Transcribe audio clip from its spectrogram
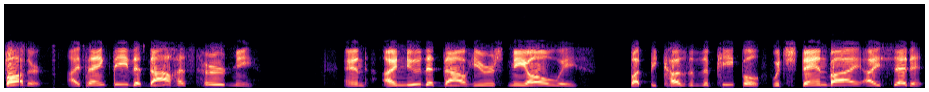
Father, I thank thee that thou hast heard me. And I knew that thou hearest me always. But because of the people which stand by, I said it,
